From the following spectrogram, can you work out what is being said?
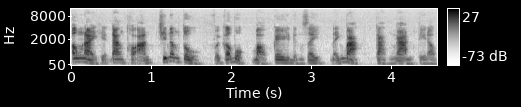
Ông này hiện đang thọ án 9 năm tù với cáo buộc bảo kê đường dây đánh bạc cả ngàn tỷ đồng.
